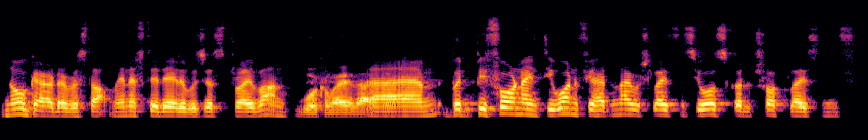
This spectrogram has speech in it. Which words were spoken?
no guard ever stopped me. And if they did, it was just drive on. Work away with that. Um, But before 91, if you had an Irish license, you also got a truck license.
